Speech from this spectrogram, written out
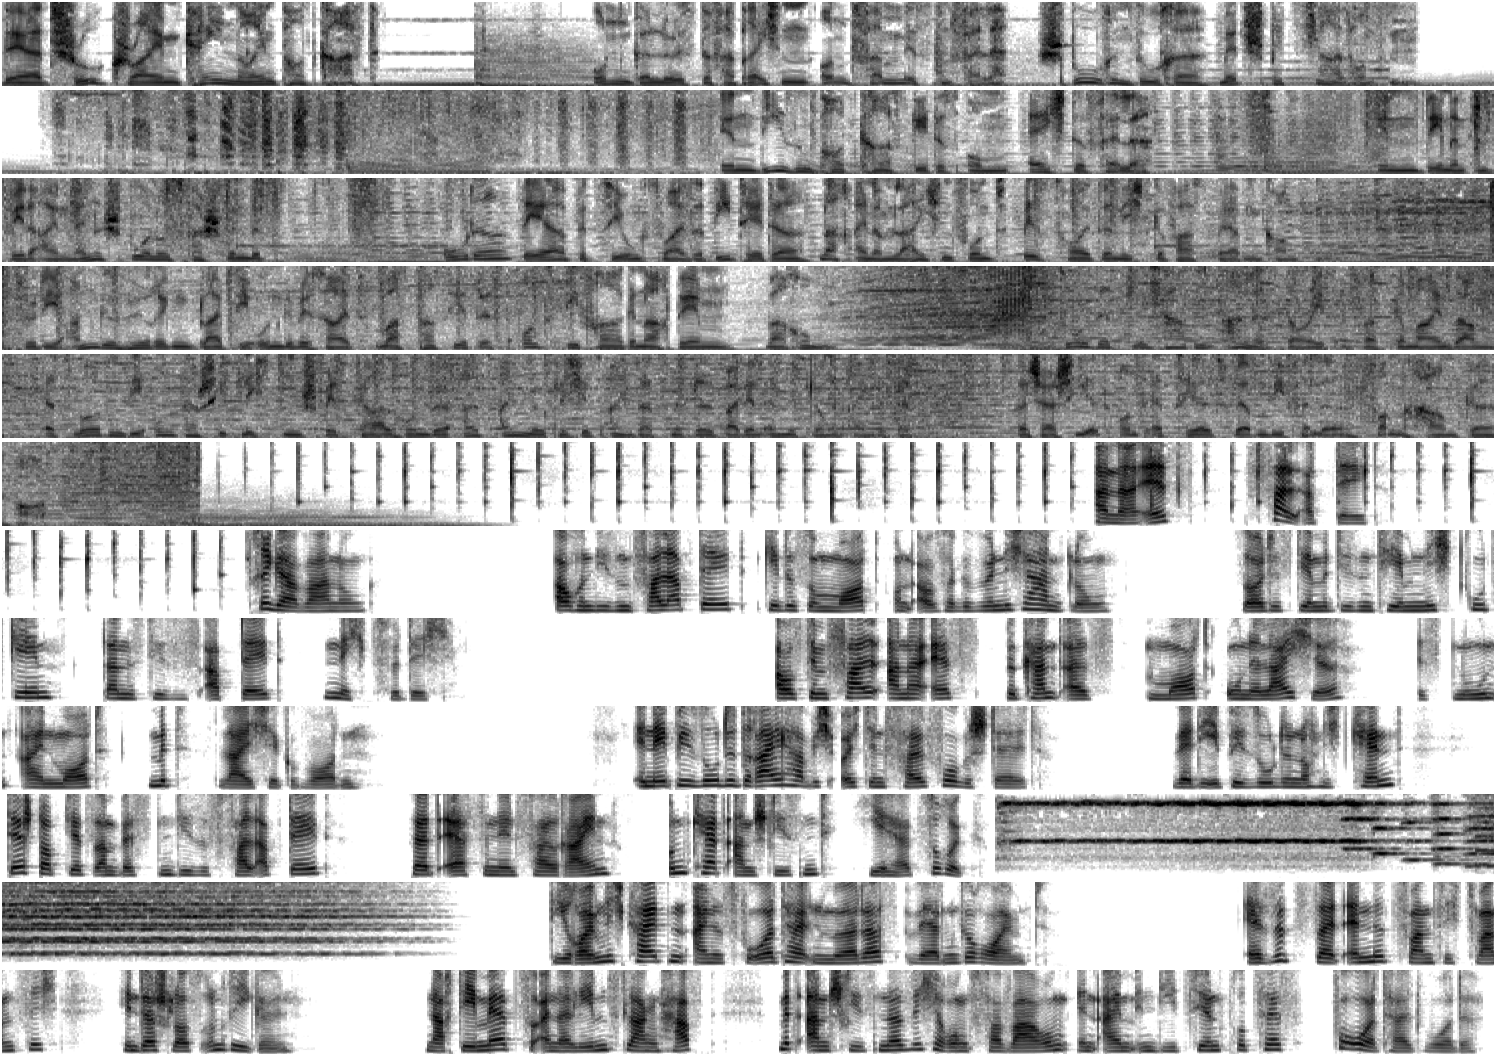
Der True Crime K9 Podcast. Ungelöste Verbrechen und Vermisstenfälle. Spurensuche mit Spezialhunden. In diesem Podcast geht es um echte Fälle, in denen entweder ein Mensch spurlos verschwindet oder der bzw. die Täter nach einem Leichenfund bis heute nicht gefasst werden konnten. Für die Angehörigen bleibt die Ungewissheit, was passiert ist und die Frage nach dem Warum. Zusätzlich haben alle Stories etwas gemeinsam. Es wurden die unterschiedlichsten Spezialhunde als ein mögliches Einsatzmittel bei den Ermittlungen eingesetzt. Recherchiert und erzählt werden die Fälle von Harmke Horst. Anna S. Fallupdate. Triggerwarnung. Auch in diesem Fallupdate geht es um Mord und außergewöhnliche Handlungen. Sollte es dir mit diesen Themen nicht gut gehen, dann ist dieses Update nichts für dich. Aus dem Fall Anna S., bekannt als Mord ohne Leiche, ist nun ein Mord mit Leiche geworden. In Episode 3 habe ich euch den Fall vorgestellt. Wer die Episode noch nicht kennt, der stoppt jetzt am besten dieses Fallupdate, hört erst in den Fall rein und kehrt anschließend hierher zurück. Die Räumlichkeiten eines verurteilten Mörders werden geräumt. Er sitzt seit Ende 2020 hinter Schloss und Riegeln, nachdem er zu einer lebenslangen Haft mit anschließender Sicherungsverwahrung in einem Indizienprozess verurteilt wurde.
